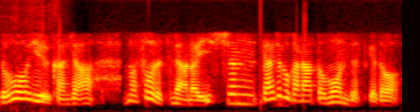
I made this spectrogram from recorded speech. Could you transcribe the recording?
どういう感じあ、まあ、そうですねあの、一瞬大丈夫かなと思うんですけど、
